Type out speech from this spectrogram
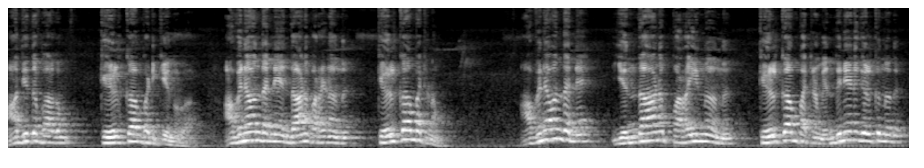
ആദ്യത്തെ ഭാഗം കേൾക്കാൻ പഠിക്കുക എന്നുള്ളതാണ്. അവനവൻ തന്നെ എന്താണ് പറയണതെന്ന് കേൾക്കാൻ പറ്റണം. അവനവൻ തന്നെ എന്താണ് പറയുന്നതെന്ന് കേൾക്കാൻ പറ്റണം. എന്തിനാണ് കേൾക്കുന്നത്?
